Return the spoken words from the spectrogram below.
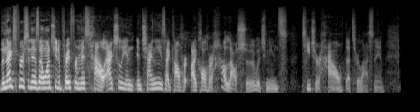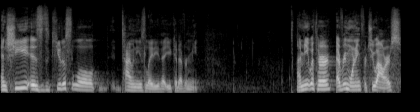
The next person is I want you to pray for Miss Hao. Actually, in, in Chinese, I call her, I call her Hao Lao Shi, which means teacher Hao. That's her last name. And she is the cutest little Taiwanese lady that you could ever meet. I meet with her every morning for two hours,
